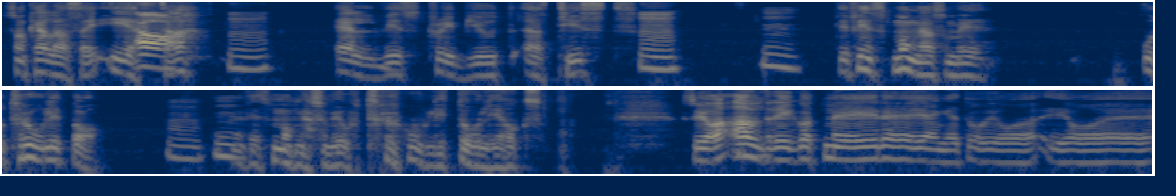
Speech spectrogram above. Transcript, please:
som kallar sig ETA. Ja. Mm, Elvis Tribute Artist. mm, Mm. Det finns många som är otroligt bra. mm. Men det finns många som är otroligt dåliga också. Så jag har aldrig gått med i det här gänget och jag, jag, eh,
